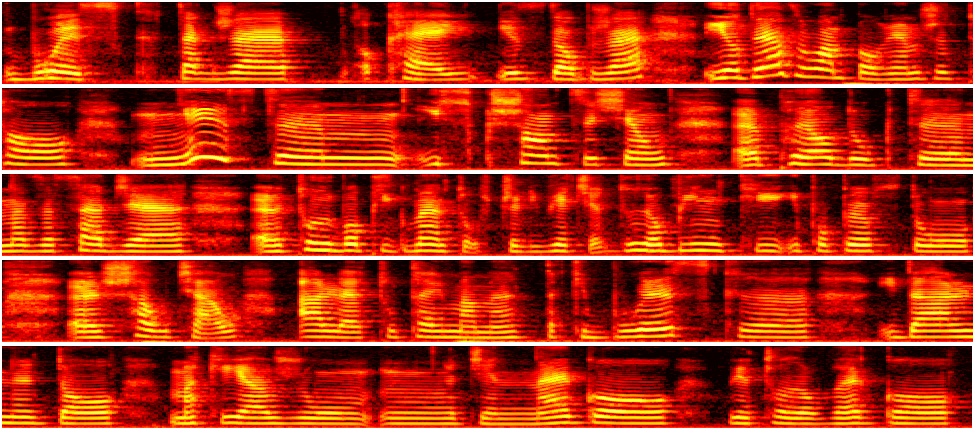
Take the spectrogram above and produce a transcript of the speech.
błysk, także okej, jest dobrze. I od razu Wam powiem, że to nie jest um, iskrzący się e, produkt e, na zasadzie e, turbopigmentów, czyli wiecie, drobinki i po prostu e, szałciał, ale tutaj mamy taki błysk e, idealny do makijażu mm, dziennego, wieczorowego,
